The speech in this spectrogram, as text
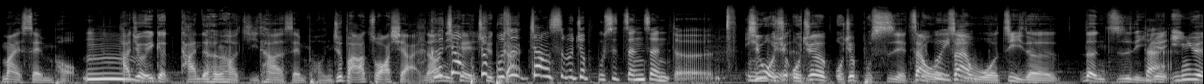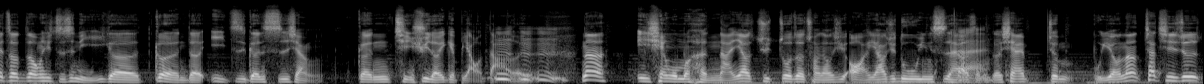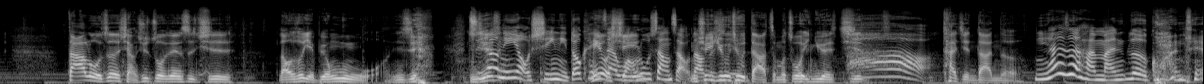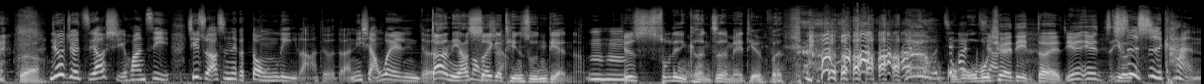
卖 sample，嗯，它就有一个弹的很好吉他的 sample，你就把它抓下来，然后你可以去改。就不是这样，是不是就不是真正的？其实我觉我觉得我觉得不是耶，在我在我自己的认知里面，音乐这东西只是你一个个人的意志跟思想跟情绪的一个表达而已。嗯，嗯，那。以前我们很难要去做这个传统戏哦，也要去录音室，还有什么歌，现在就不用。那它其实就是，大家如果真的想去做这件事，其实老实说也不用问我，你直接，只要你有心，你都可以在网络上找到。你去 YouTube 打怎么做音乐，其实。太简单了，你还是还蛮乐观的。对啊，你就觉得只要喜欢自己，其实主要是那个动力啦，对不对？你想为了你的，当然你要设一个停损点呐，嗯哼，就是说不定你可能真的没天分。我我不确定，对，因为因为试试看。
